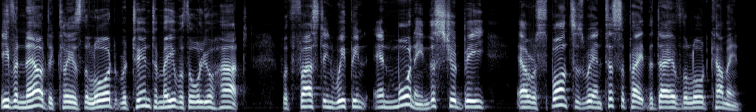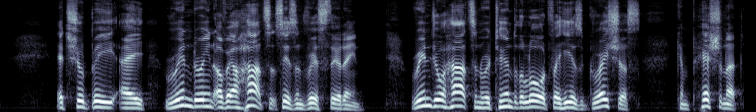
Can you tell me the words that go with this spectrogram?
Even now, declares the Lord, return to me with all your heart, with fasting, weeping, and mourning. This should be our response as we anticipate the day of the Lord coming. It should be a rendering of our hearts, it says in verse 13. Rend your hearts and return to the Lord, for he is gracious, compassionate,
